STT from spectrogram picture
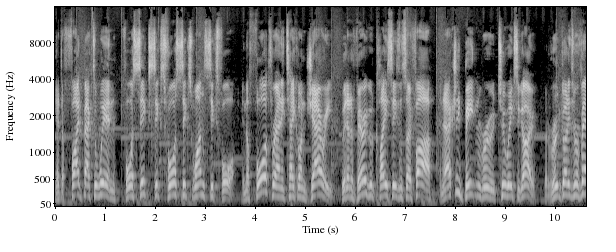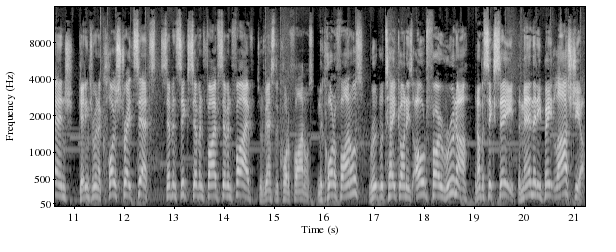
he had to fight back to win 4-6, 6-4, 6-1, 6-4. In the fourth round, he'd take on Jarry, who had had a very good clay season so far, and had actually beaten Ruud two weeks ago. But Ruud got his revenge, getting through in a close straight sets, 7-6, 7-5, 7-5, to advance to the quarterfinals. In the quarterfinals, Ruud would take on his old foe Rune, the number 6 seed, the man that he beat last year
